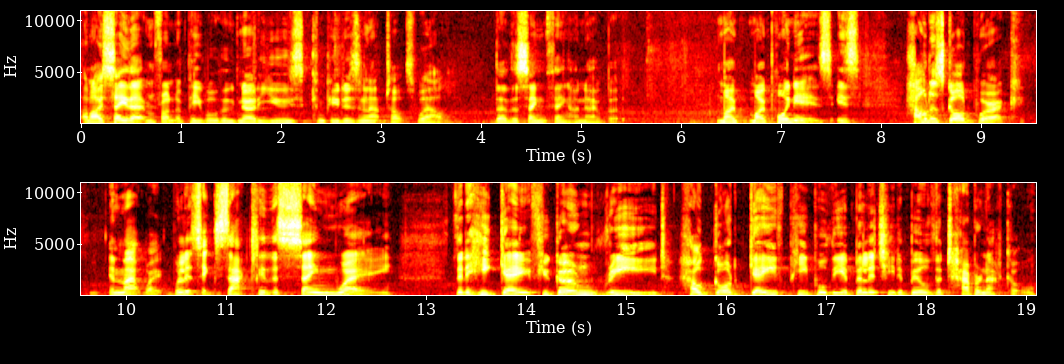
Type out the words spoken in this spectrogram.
And I say that in front of people who know to use computers and laptops well. They're the same thing, I know, but my, my point is, is how does God work in that way? Well, it's exactly the same way that he gave, if you go and read how God gave people the ability to build the tabernacle,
